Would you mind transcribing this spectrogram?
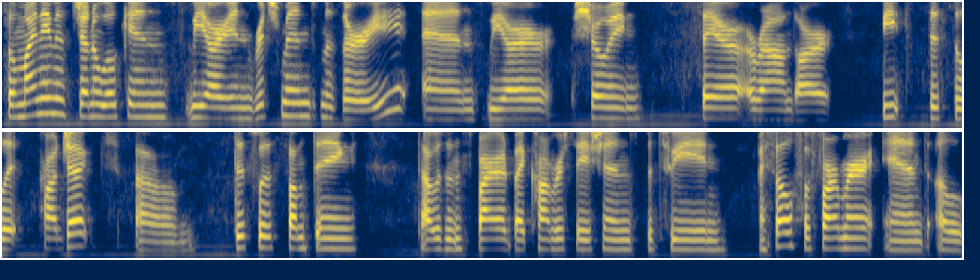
So my name is Jenna Wilkins. We are in Richmond, Missouri, and we are showing SARE around our beet distillate project. Um, this was something that was inspired by conversations between myself, a farmer, and a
